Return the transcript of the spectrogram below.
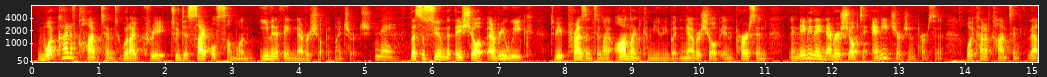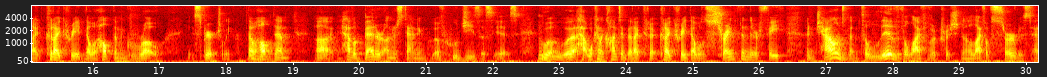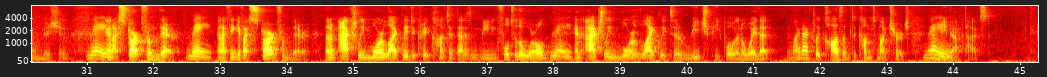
what kind of content would I create to disciple someone even if they never show up at my church? right. Let's assume that they show up every week to be present in my online community but never show up in person and maybe they never show up to any church in person. What kind of content that I could I create that will help them grow spiritually? That will hmm. help them uh, have a better understanding of who Jesus is. Who, what, how- what kind of content that I could, could I create that will strengthen their faith and challenge them to live the life of a Christian, a life of service and mission. Right. And I start from there. Right. And I think if I start from there, then I'm actually more likely to create content that is meaningful to the world Right. and actually more likely to reach people in a way that might actually cause them to come to my church and be baptized.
